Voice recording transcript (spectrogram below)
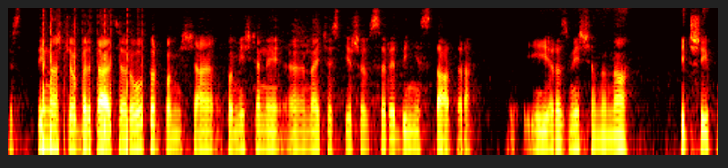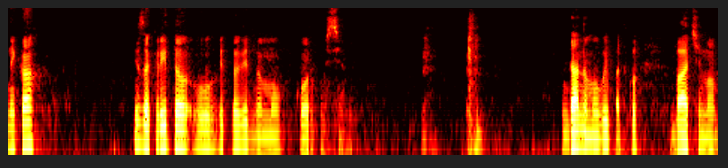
Частина, що обертається ротор, поміщений е, найчастіше всередині статора і розміщено на підшипниках і закрито у відповідному корпусі. В даному випадку бачимо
